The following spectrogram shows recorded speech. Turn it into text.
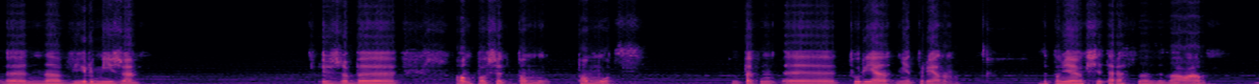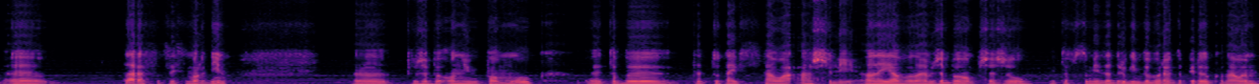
y, na Wirmirze, żeby on poszedł pomóc pewnie e, Turian, nie Turianom. Zapomniałem jak się teraz nazywała. E, teraz to coś z Mordin. E, żeby on im pomógł, e, to by te, tutaj wstała Ashley, ale ja wolałem, żeby on przeżył i to w sumie za drugim wyborem dopiero dokonałem.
